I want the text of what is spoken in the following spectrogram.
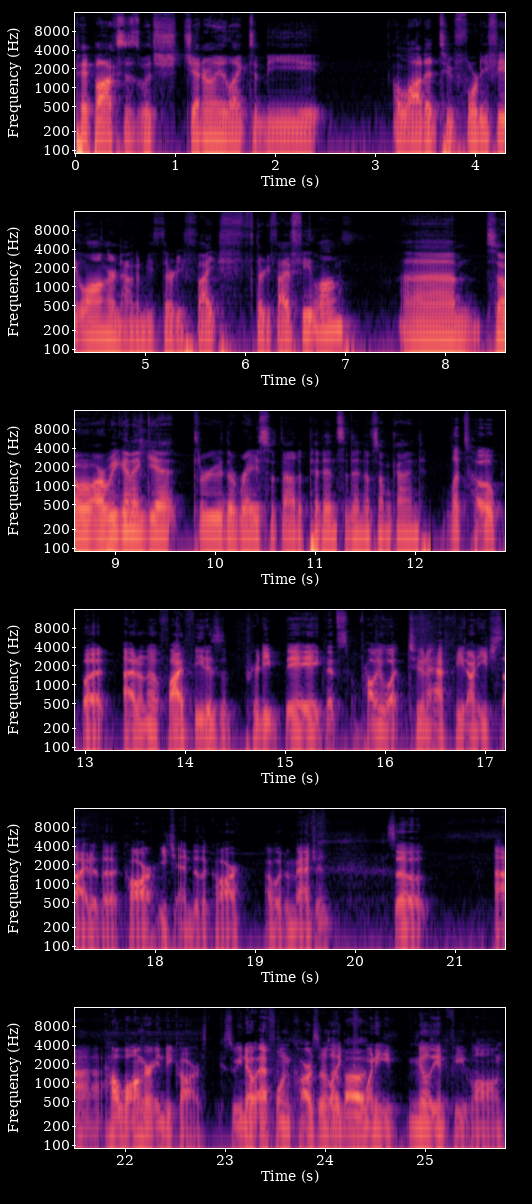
pit boxes, which generally like to be allotted to 40 feet long, are now going to be 35, 35 feet long. Um, so are we going to get through the race without a pit incident of some kind? Let's hope, but I don't know. Five feet is a pretty big. That's probably what two and a half feet on each side of the car, each end of the car. I would imagine. So, uh, how long are Indy cars? Because we know F1 cars are like about- 20 million feet long.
